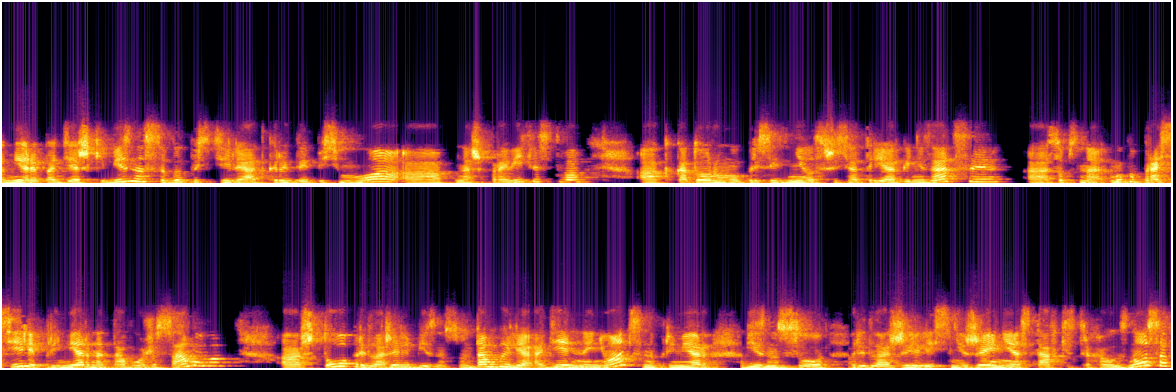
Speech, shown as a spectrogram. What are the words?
меры поддержки бизнеса, выпустили открытое письмо наше правительство, к которому присоединилось 63 организации. Собственно, мы попросили примерно того же самого, что предложили предложили бизнесу. Но там были отдельные нюансы, например, бизнесу предложили снижение ставки страховых взносов,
